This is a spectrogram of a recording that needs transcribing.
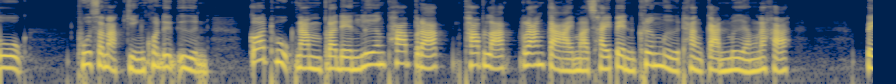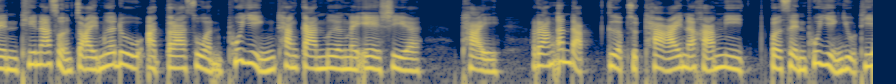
ลูก ผู้สมัครหญิงคนอื่นๆ ก็ถูกนำประเด็นเรื่องภาพรักษ์ภาพลักษณ์ร่างกายมาใช้เป็นเครื่องมือทางการเมืองนะคะ เป็นที่น่าสนใจเมื่อดูอัตราส่วนผู้หญิงทางการเมืองในเอเชีย ไทย รั้งอันดับเกือบสุดท้ายนะคะ มีเปอร์เซ็นต์ผู้หญิงอยู่ที่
